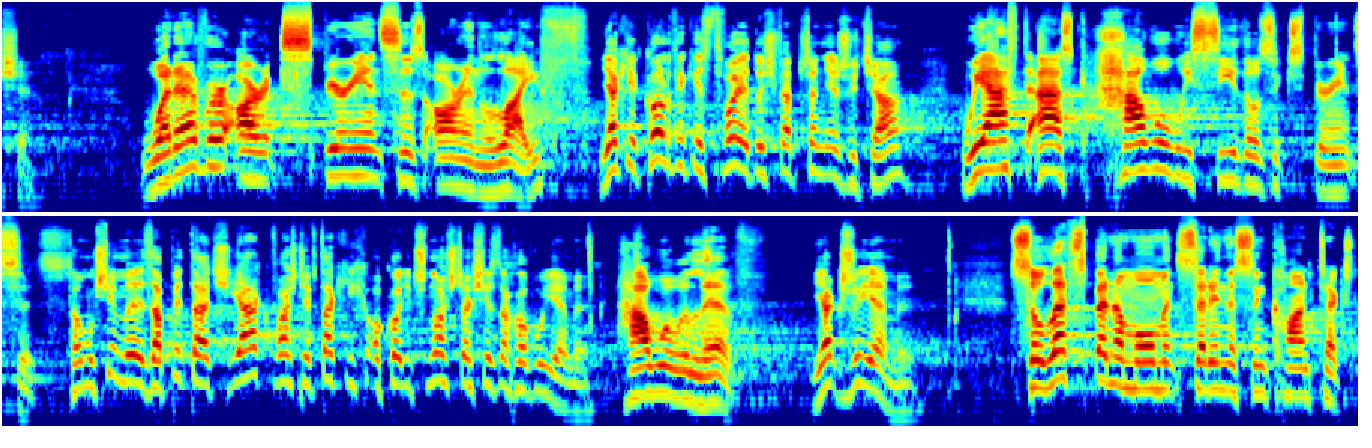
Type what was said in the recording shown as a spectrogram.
się. Whatever our experiences are in life, Jakiekolwiek jest Twoje doświadczenie życia, we have to ask how will we see those experiences? to musimy zapytać, jak właśnie w takich okolicznościach się zachowujemy, How will we live? jak żyjemy. So let's spend a moment setting this in context.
